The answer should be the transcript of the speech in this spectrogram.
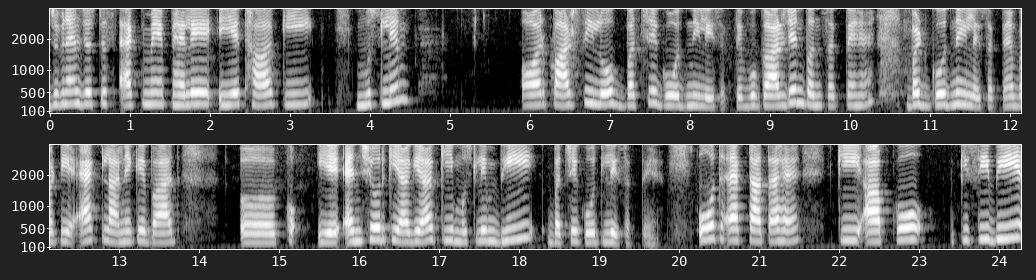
Juvenile justice act में पहले ये था कि मुस्लिम और पारसी लोग बच्चे गोद नहीं ले सकते। वो गार्जियन बन सकते हैं बट गोद नहीं ले सकते हैं। बट ये एक्ट लाने के बाद आ, ये इंश्योर किया गया कि मुस्लिम भी बच्चे गोद ले सकते हैं। ओथ एक्ट आता है कि आपको किसी भी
